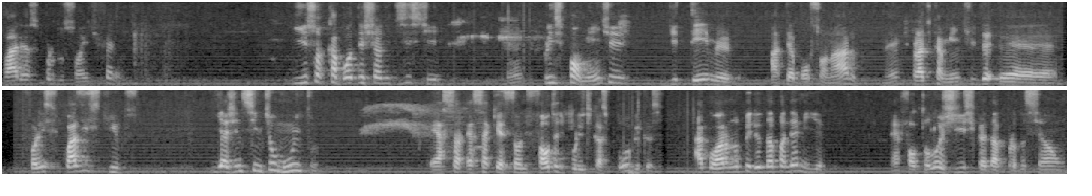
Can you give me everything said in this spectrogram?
várias produções diferentes. E isso acabou deixando de existir, né? principalmente de Temer até Bolsonaro, né? praticamente é, foram quase extintos. E a gente sentiu muito essa, essa questão de falta de políticas públicas agora no período da pandemia. Né? Faltou logística da produção,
